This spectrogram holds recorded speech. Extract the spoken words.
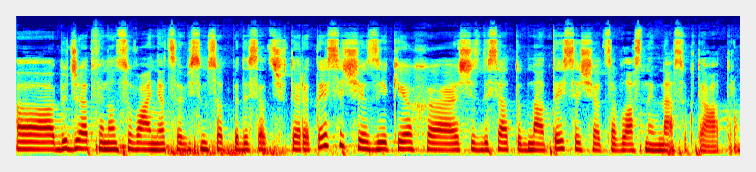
Е, Бюджет фінансування це 854 тисячі, з яких е, 61 тисяча це власний внесок театру.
